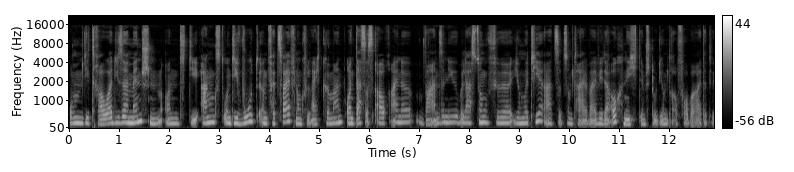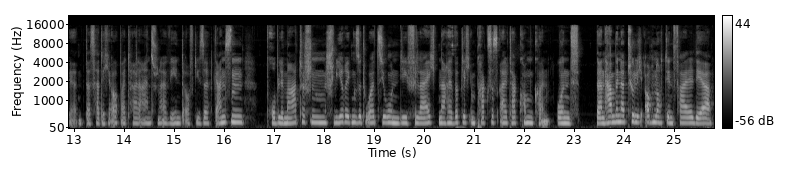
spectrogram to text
um die Trauer dieser Menschen und die Angst und die Wut und Verzweiflung vielleicht kümmern. Und das ist auch eine wahnsinnige Belastung für junge Tierärzte zum Teil, weil wir da auch nicht im Studium drauf vorbereitet werden. Das hatte ich ja auch bei Teil 1 schon erwähnt, auf diese ganzen problematischen, schwierigen Situationen, die vielleicht nachher wirklich im Praxisalltag kommen können. Und dann haben wir natürlich auch noch den Fall der,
